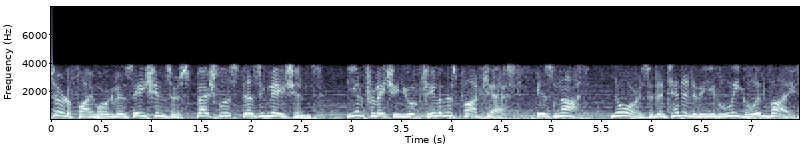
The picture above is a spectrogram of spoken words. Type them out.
certifying organizations or specialist designations. The information you obtain on this podcast is not, nor is it intended to be legal advice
